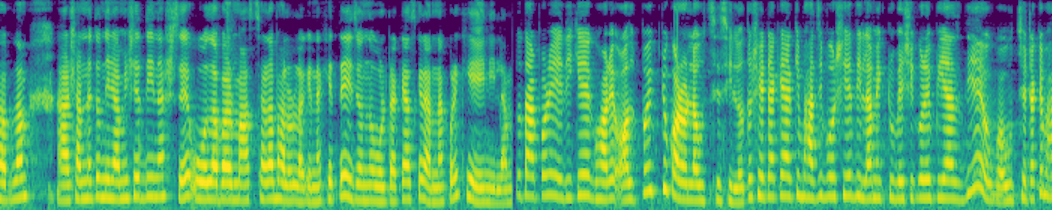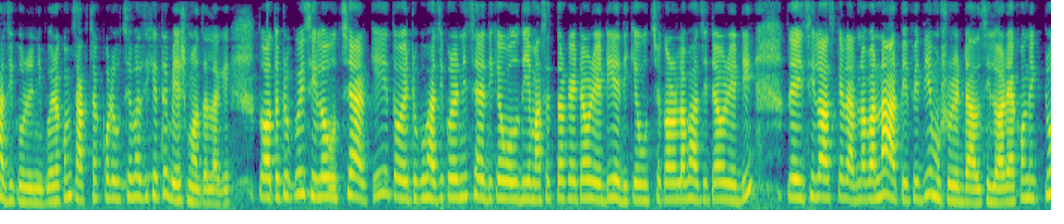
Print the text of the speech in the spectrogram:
ভাবলাম, আর সামনে তো নিরামিষের দিন আসছে, ওল আবার মাছ ছাড়া ভালো লাগে না খেতে এই জন্য ওলটাকে আজকে রান্না করে খেয়েই নিলাম। তো তারপরে এদিকে ঘরে অল্প একটু করলা উচ্ছে ছিল, তো সেটাকে আর কি ভাজি বসিয়ে দিলাম, একটু বেশি করে পেঁয়াজ দিয়ে উচ্ছেটাকে ভাজি করে নিব। এরকম চাকচাক করে উচ্ছে ভাজি খেতে বেশ মজা লাগে। তো অতটুকুই ছিল উচ্ছে আর কি, তো এটুকু ভাজি করে নিচ্ছে, আর এদিকে ওল দিয়ে মাছের তরকারিটাও রেডি এদিকে উচ্ছে করলা ভাজিটাও রেডি তো এই ছিল আজকে রান্নাবান্না, আর পেঁপে দিয়ে মুসুরের ডাল ছিল। আর এখন একটু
